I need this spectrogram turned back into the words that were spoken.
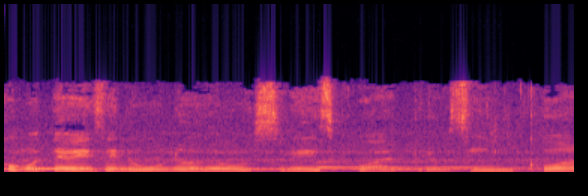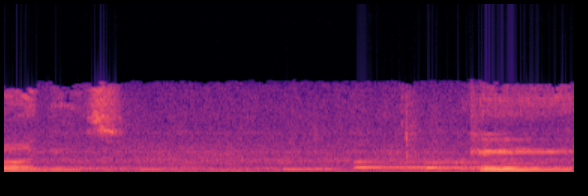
¿Cómo te ves en uno, dos, tres, cuatro, cinco años? ¿Qué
